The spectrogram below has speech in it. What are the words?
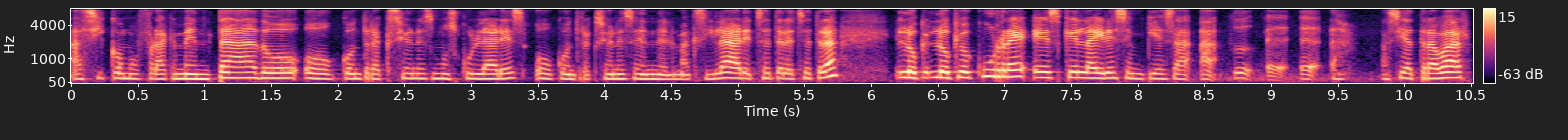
así como fragmentado o contracciones musculares o contracciones en el maxilar, etcétera, etcétera, lo, que- lo que ocurre es que el aire se empieza a... uh, uh, uh, uh, así a trabar.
